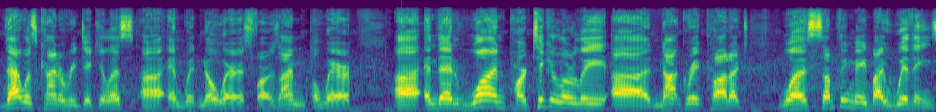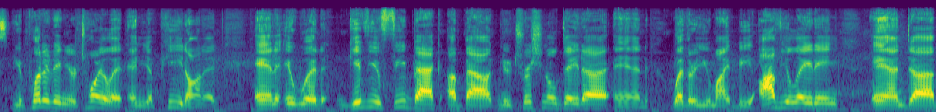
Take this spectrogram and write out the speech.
That was kind of ridiculous uh, and went nowhere as far as I'm aware. Uh, and then one particularly uh, not great product was something made by Withings. You put it in your toilet and you peed on it and it would give you feedback about nutritional data and whether you might be ovulating. And uh,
